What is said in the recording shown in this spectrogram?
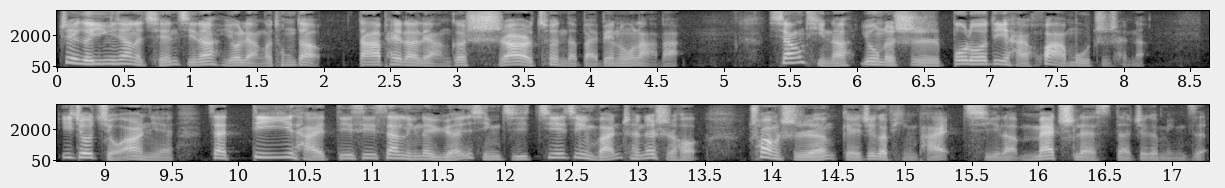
这个音箱的前级呢有两个通道，搭配了两个十二寸的百变龙喇叭，箱体呢用的是波罗的海桦木制成的。一九九二年，在第一台 DC 三零的原型机接近完成的时候，创始人给这个品牌起了 Matchless 的这个名字。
